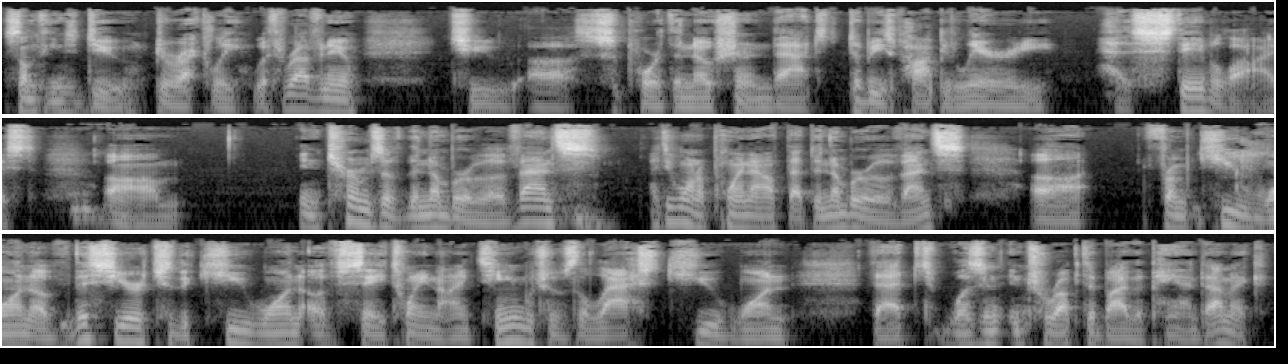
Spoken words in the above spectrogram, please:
something to do directly with revenue to uh, support the notion that W's popularity has stabilized. Um, in terms of the number of events, I do want to point out that the number of events uh, from Q1 of this year to the Q1 of say 2019, which was the last Q1 that wasn't interrupted by the pandemic,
